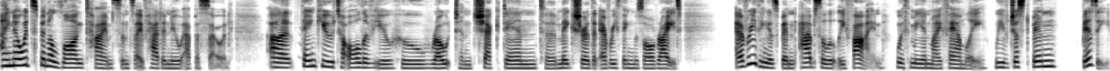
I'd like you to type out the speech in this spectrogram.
I know it's been a long time since I've had a new episode. Uh, thank you to all of you who wrote and checked in to make sure that everything was all right. Everything has been absolutely fine with me and my family. We've just been busy.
